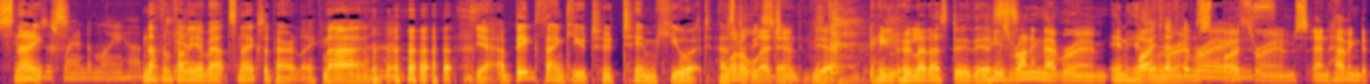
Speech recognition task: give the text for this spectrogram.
it snakes. just randomly happened. Nothing funny Yeah. about snakes, apparently. Nah. Yeah, a big thank you to Tim Hewitt. Has What to a be legend. Yeah. He who let us do this. He's running that room In his both Both of the rooms, both rooms. rooms, and having to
